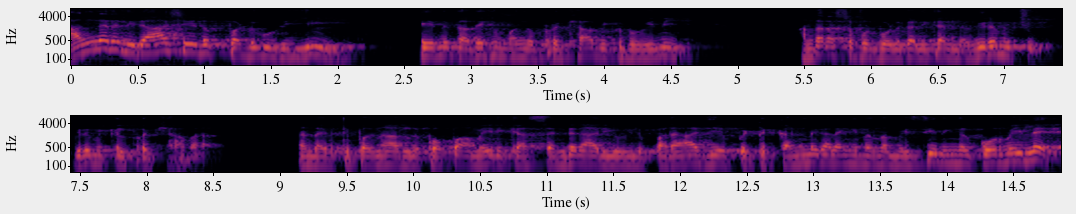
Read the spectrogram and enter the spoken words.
അങ്ങനെ നിരാശയുടെ പടുകുഴിയിൽ എന്നിട്ട് അദ്ദേഹം അങ്ങ് പ്രഖ്യാപിക്കുന്നു. ഇനി അന്താരാഷ്ട്ര ഫുട്ബോൾ കളിക്കാനില്ല. വിരമിച്ചു. വിരമിക്കൽ പ്രഖ്യാപനം. രണ്ടായിരത്തി പതിനാറിൽ കൊപ്പ അമേരിക്ക സെന്റനാരിയോയിൽ പരാജയപ്പെട്ട് കണ്ണ് കലങ്ങി നിന്ന മെസ്സി നിങ്ങൾക്ക് ഓർമ്മയില്ലേ?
